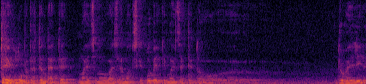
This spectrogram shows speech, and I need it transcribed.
три клуби-претенденти, мається на увазі аматорські клуби, які мають зайти до е, другої ліги.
